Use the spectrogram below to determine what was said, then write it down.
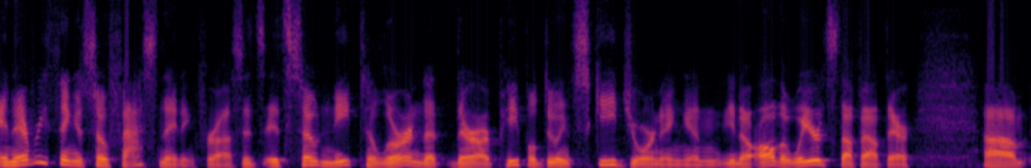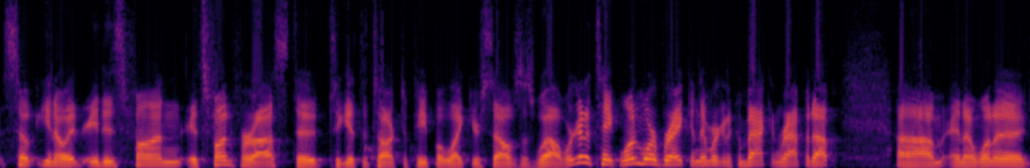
and everything is so fascinating for us. It's it's so neat to learn that there are people doing skijoring and you know all the weird stuff out there. Um, so you know it, it is fun. It's fun for us to to get to talk to people like yourselves as well. We're going to take one more break and then we're going to come back and wrap it up. Um, and I want to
